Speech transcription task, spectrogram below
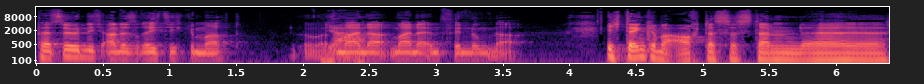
persönlich alles richtig gemacht. Ja. Meiner, meiner Empfindung nach. Ich denke mal auch, dass es dann, äh,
